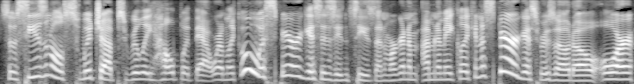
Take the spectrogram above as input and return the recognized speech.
So seasonal switch ups really help with that. Where I'm like, oh, asparagus is in season. We're gonna I'm gonna make like an asparagus risotto or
